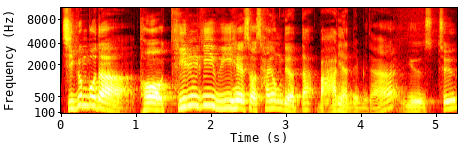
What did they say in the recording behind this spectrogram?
지금보다 더 길기 위해서 사용되었다 말이 안 됩니다. used to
